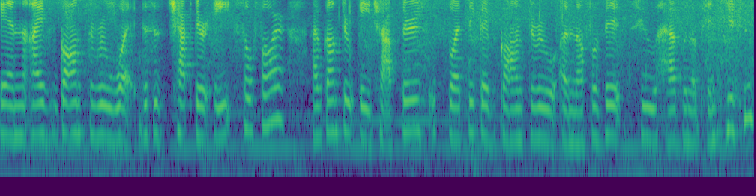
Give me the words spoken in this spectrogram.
and I've gone through what this is chapter 8 so far. I've gone through 8 chapters, so I think I've gone through enough of it to have an opinion.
